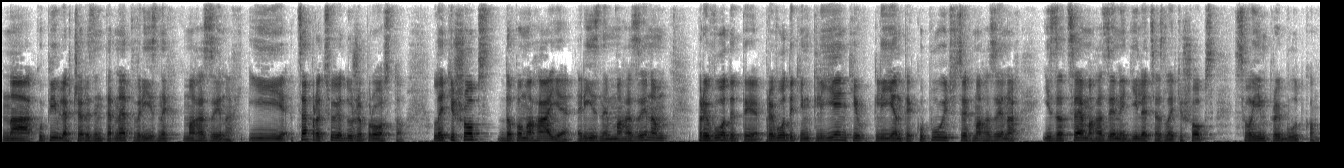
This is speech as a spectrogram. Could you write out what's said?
на купівлях через інтернет в різних магазинах. І це працює дуже просто. Letyshops допомагає різним магазинам приводити, приводить їм клієнтів, клієнти купують в цих магазинах, і за це магазини діляться з Letyshops своїм прибутком.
